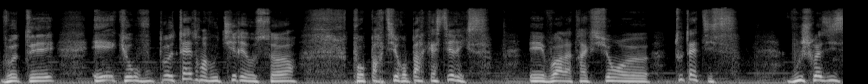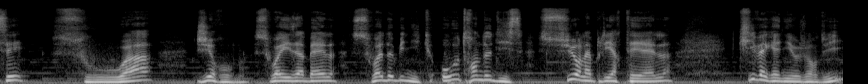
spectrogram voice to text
votez et qu'on vous peut-être on va vous tirer au sort pour partir au parc Astérix et voir l'attraction euh, Toutatis. Vous choisissez soit Jérôme, soit Isabelle, soit Dominique, au 3210 sur l'appli RTL. Qui va gagner aujourd'hui?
